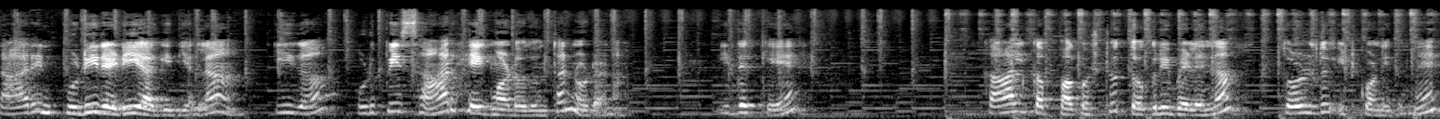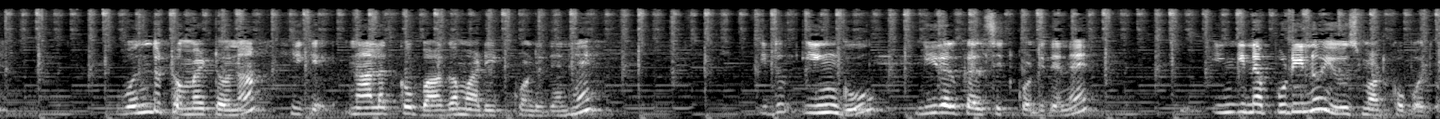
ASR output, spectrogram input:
ಸಾರಿನ ಪುಡಿ ರೆಡಿ ಆಗಿದೆಯಲ್ಲ, ಈಗ ಉಡುಪಿ ಸಾರು ಹೇಗೆ ಮಾಡೋದು ಅಂತ ನೋಡೋಣ. ಇದಕ್ಕೆ ಕಾಲು ಕಪ್ ಆಗೋಷ್ಟು ತೊಗರಿಬೇಳೆನ ತೊಳೆದು ಇಟ್ಕೊಂಡಿದ್ದೇನೆ. ಒಂದು ಟೊಮೆಟೊನ ಹೀಗೆ ನಾಲ್ಕು ಭಾಗ ಮಾಡಿ ಇಟ್ಕೊಂಡಿದ್ದೇನೆ. ಇದು ಇಂಗು ನೀರಲ್ಲಿ ಕಲಸಿಟ್ಕೊಂಡಿದ್ದೇನೆ. ಇಂಗಿನ ಪುಡಿನೂ ಯೂಸ್ ಮಾಡ್ಕೋಬೋದು.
